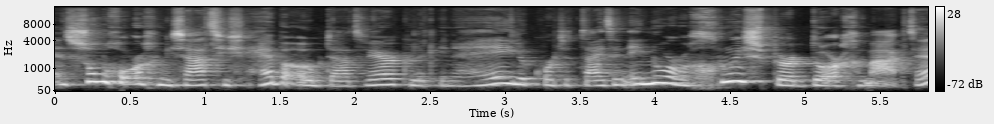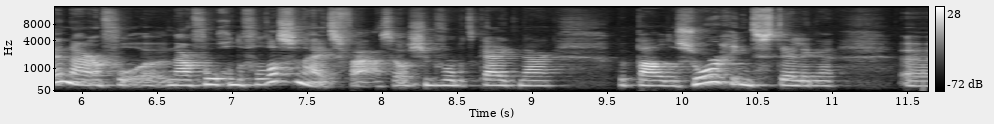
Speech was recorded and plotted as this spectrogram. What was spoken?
en sommige organisaties hebben ook daadwerkelijk in een hele korte tijd een enorme groeispurt doorgemaakt hè, naar, een naar volgende volwassenheidsfase. Als je bijvoorbeeld kijkt naar bepaalde zorginstellingen uh,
